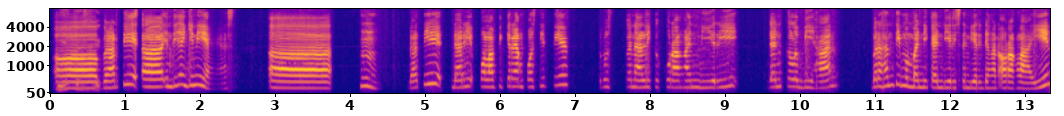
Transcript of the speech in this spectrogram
Gitu sih. berarti eh, intinya gini ya, Yas. Eh, hmm, berarti dari pola pikir yang positif, terus kenali kekurangan diri dan kelebihan, berhenti membandingkan diri sendiri dengan orang lain,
